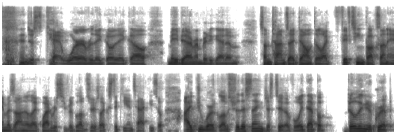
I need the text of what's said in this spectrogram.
and just get wherever they go, they go. Maybe I remember to get them. Sometimes I don't. They're like 15 bucks on Amazon. They're like wide receiver gloves. There's like sticky and tacky. So I do wear gloves for this thing just to avoid that. But building your grip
